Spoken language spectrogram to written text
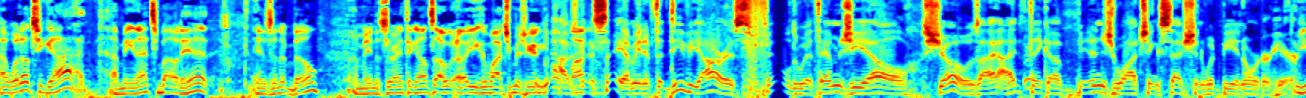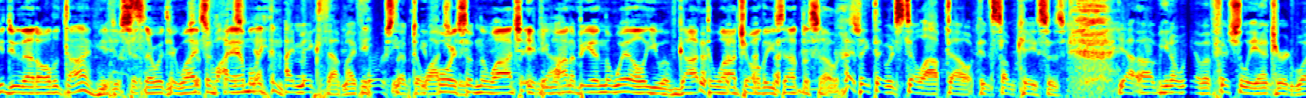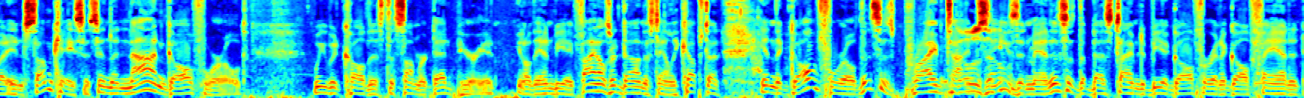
Uh, what else you got? I mean, that's about it, isn't it, Bill? I mean, is there anything else? Oh, uh, you can watch Michigan. Yeah, I was going to say. I mean, if the DVR is filled with MGL shows, I, would think a binge watching session would be in order here. You do that all the time. You yes. just sit there with your wife and watch, family. Yeah, I make them. I force them to you watch. Force me. them to watch. If yeah. you want to be in the will, you have got to watch all these episodes. I think they would still opt out in some cases. Yeah, uh, you know, we have officially entered what, in some cases, in the non golf world we would call this the summer dead period. You know, the NBA finals are done, the Stanley Cup's done. In the golf world, this is prime time season, man. This is the best time to be a golfer and a golf fan, and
